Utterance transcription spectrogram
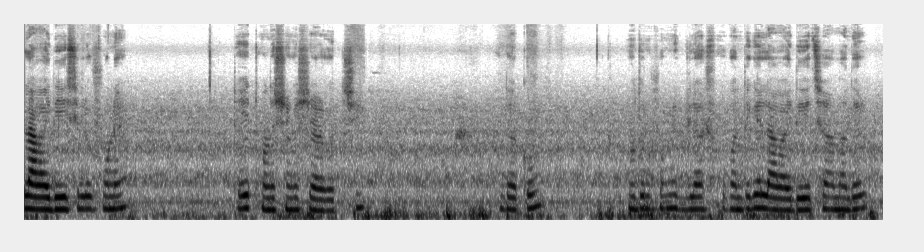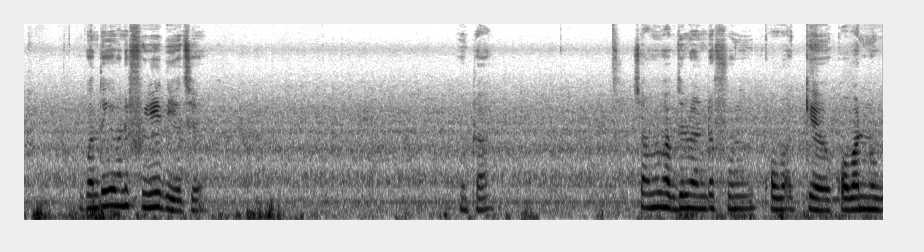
লাগাই দিয়েছিল ফোনে। তাই তোমাদের সঙ্গে শেয়ার করছি। দেখো, নতুন ফোনের গ্লাস ওখান থেকে লাগাই দিয়েছে আমাদের। ওখান থেকে মানে ফ্রি দিয়েছে। ওটা সো আমি ভাবছিলাম একটা ফোন কভার কভার নেব।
